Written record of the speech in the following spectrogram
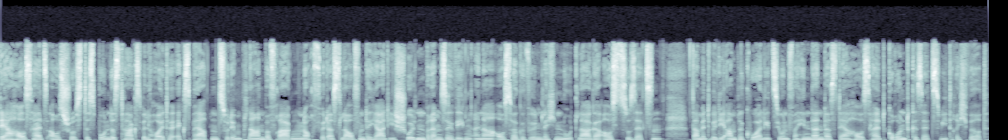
Der Haushaltsausschuss des Bundestags will heute Experten zu dem Plan befragen, noch für das laufende Jahr die Schuldenbremse wegen einer außergewöhnlichen Notlage auszusetzen. Damit will die Ampelkoalition verhindern, dass der Haushalt grundgesetzwidrig wird.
